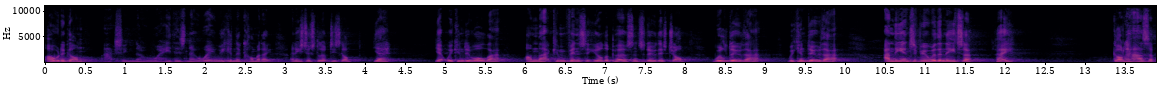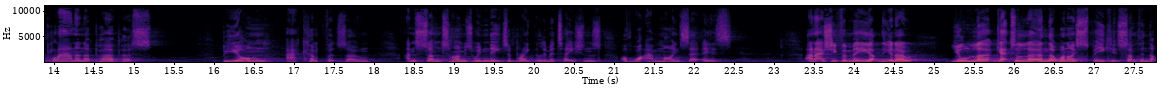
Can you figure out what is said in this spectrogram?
I would have gone, Actually, no way. There's no way we can accommodate. And he's just looked, he's gone, Yeah, yeah, we can do all that. I'm that convinced that you're the person to do this job. We'll do that. We can do that. And the interview with Anita, hey, God has a plan and a purpose beyond our comfort zone. And sometimes we need to break the limitations of what our mindset is. And actually, for me, you know, you'll get to learn that when I speak, it's something that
